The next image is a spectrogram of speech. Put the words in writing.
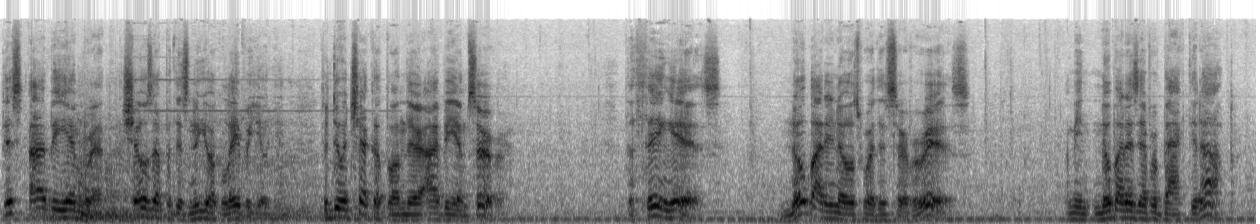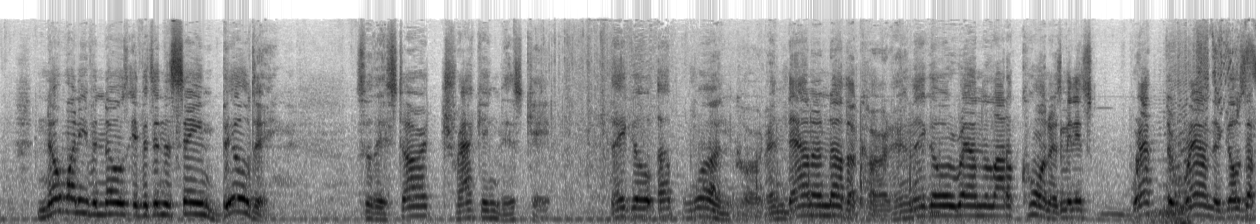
this IBM rep shows up at this New York labor union to do a checkup on their IBM server. The thing is, nobody knows where this server is. I mean, nobody's ever backed it up. No one even knows if it's in the same building. So they start tracking this cable. They go up one corridor and down another corridor, and they go around a lot of corners. I mean, it's wrapped around. It goes up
